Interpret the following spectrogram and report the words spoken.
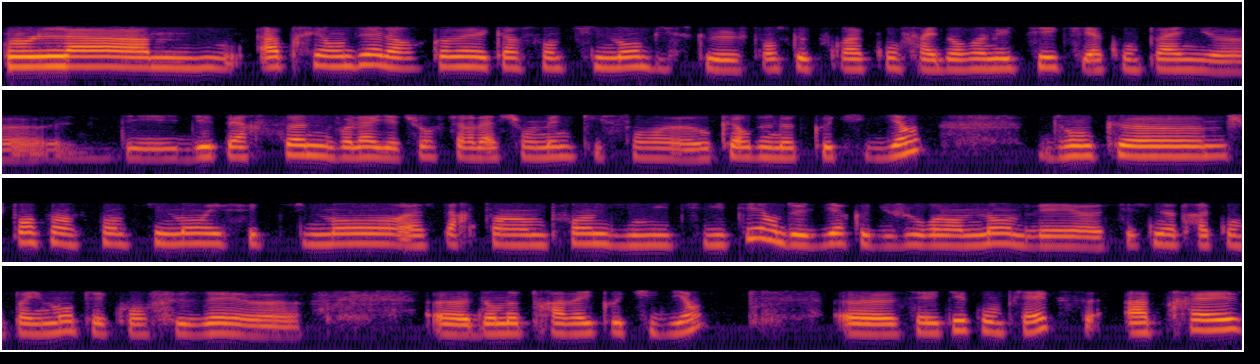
On l'a euh, appréhendé alors comme avec un sentiment puisque je pense que pour accompagner dans un métier qui accompagne euh, des, des, personnes, voilà, il y a toujours ces relations humaines qui sont euh, au cœur de notre quotidien. Donc, je pense à un sentiment effectivement à certains points d'inutilité, hein, de dire que du jour au lendemain, on devait cesser notre accompagnement tel qu'on faisait dans notre travail quotidien. ça a été complexe. Après,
